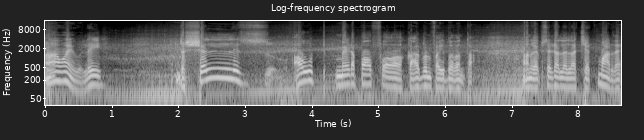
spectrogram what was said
ಹಾಂ ಒಳ್ಳೆ the shell is out made up of carbon fibre ಅಂತ. ನಾನು ವೆಬ್ಸೈಟಲ್ಲೆಲ್ಲ ಚೆಕ್ ಮಾಡಿದೆ.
